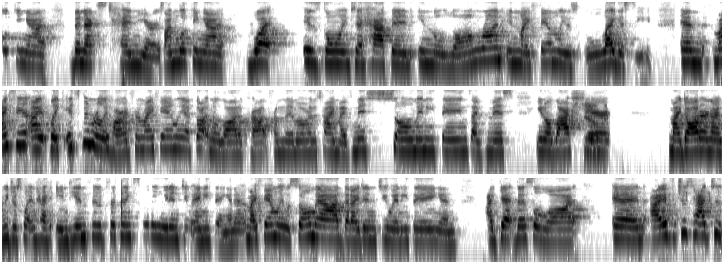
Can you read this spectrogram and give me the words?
looking at the next 10 years. I'm looking at what is going to happen in the long run in my family's legacy. And my fam I like it's been really hard for my family. I've gotten a lot of crap from them over the time. I've missed so many things. I've missed, you know, last yeah. year my daughter and I, we just went and had Indian food for Thanksgiving. We didn't do anything. And uh, my family was so mad that I didn't do anything. And I get this a lot. And I've just had to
